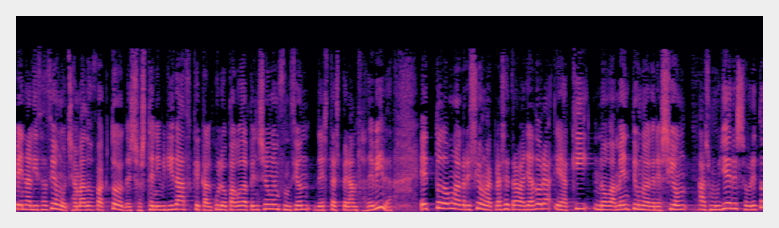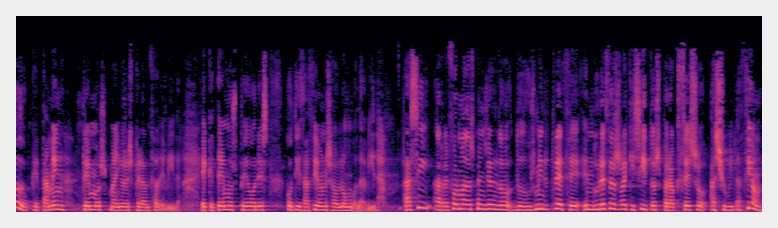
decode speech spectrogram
penalización o chamado factor de sostenibilidade que calcula o pago da pensión en función desta esperanza de vida. É toda unha agresión á clase traballadora e aquí novamente unha agresión ás mulleres, sobre todo, que tamén temos maior esperanza de vida e que temos peores cotizacións ao longo da vida. Así, a reforma das pensións do, do 2013 endurece os requisitos para o acceso á xubilación,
